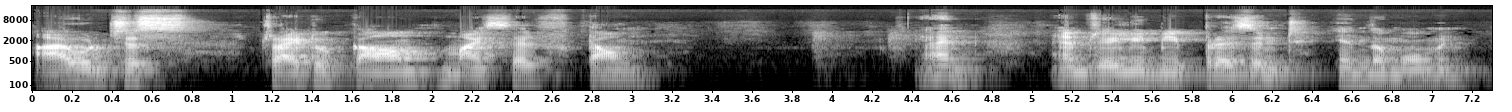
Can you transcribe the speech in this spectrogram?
I would just try to calm myself down and and really be present in the moment.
